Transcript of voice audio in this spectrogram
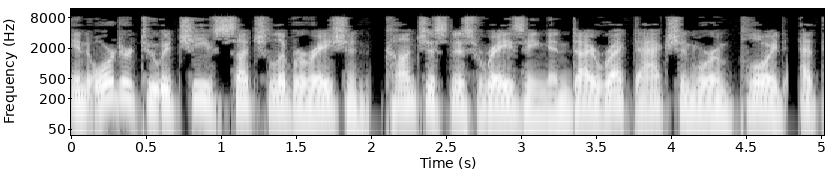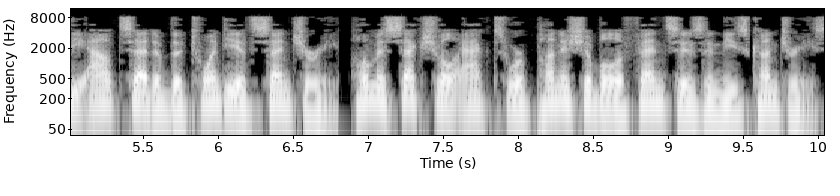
In order to achieve such liberation, consciousness raising and direct action were employed. At the outset of the 20th century, homosexual acts were punishable offences in these countries.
